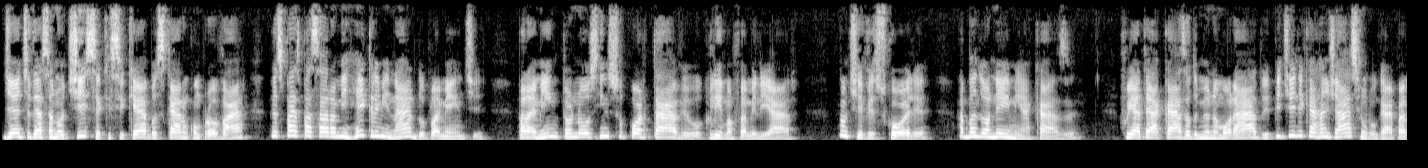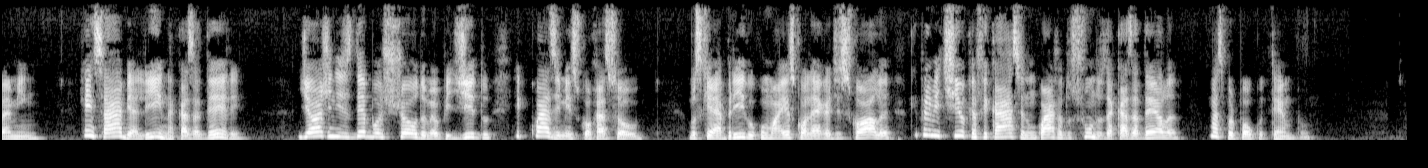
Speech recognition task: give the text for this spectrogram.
Diante dessa notícia que sequer buscaram comprovar, meus pais passaram a me recriminar duplamente. Para mim, tornou-se insuportável o clima familiar. Não tive escolha. Abandonei minha casa. Fui até a casa do meu namorado e pedi-lhe que arranjasse um lugar para mim. Quem sabe ali, na casa dele? Diógenes debochou do meu pedido e quase me escorraçou. Busquei abrigo com uma ex-colega de escola, que permitiu que eu ficasse num quarto dos fundos da casa dela, mas por pouco tempo.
